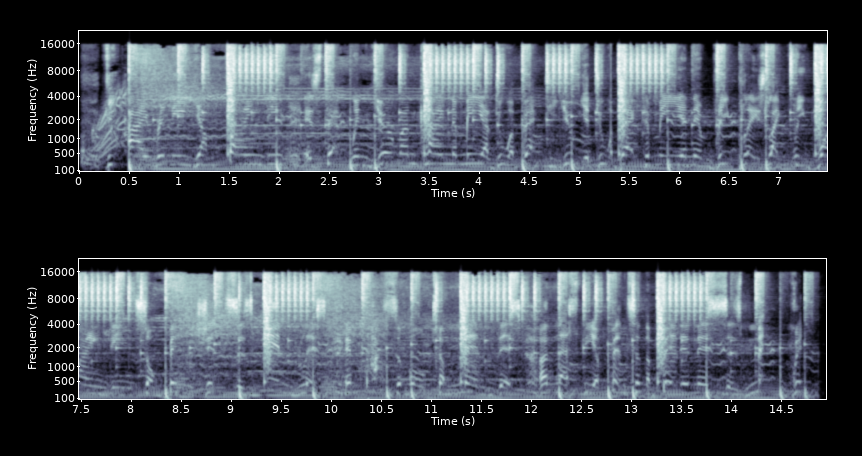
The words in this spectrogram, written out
The irony I'm finding is that when you're unkind to me, I do it back to you, you do it back to me, and it replays like rewinding. So vengeance is endless, impossible to mend this unless the offense and the bitterness is met with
